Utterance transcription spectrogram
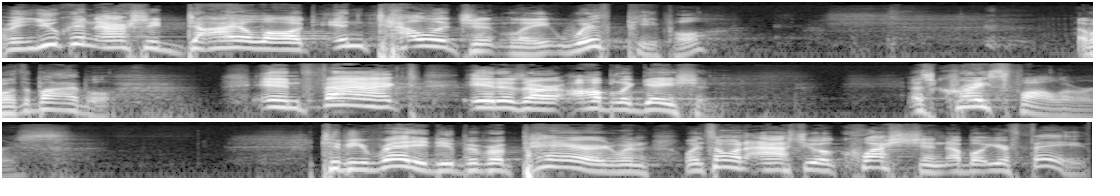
I mean, you can actually dialogue intelligently with people about the Bible. In fact, it is our obligation as Christ followers to be ready, to be prepared when, when someone asks you a question about your faith.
